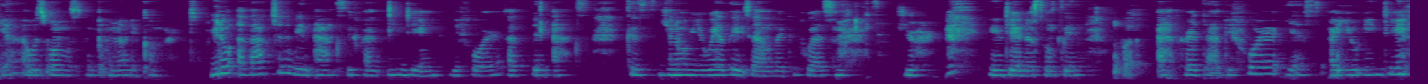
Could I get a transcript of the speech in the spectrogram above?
yeah, I was born Muslim. But I'm not a convert. You know, I've actually been asked if I'm Indian before. I've been asked because you know you wear the hijab like people assume you're Indian or something. But I've heard that before. Yes, are you Indian?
